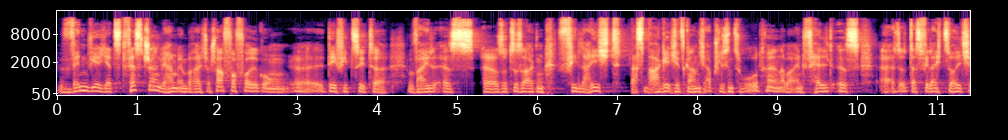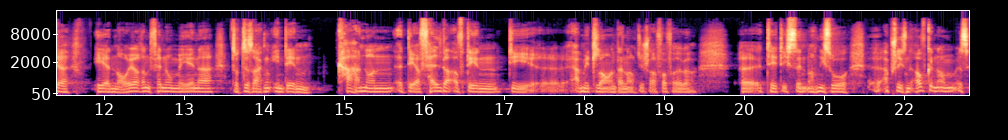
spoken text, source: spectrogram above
wenn wir jetzt feststellen, wir haben im Bereich der Strafverfolgung äh, Defizite, weil es äh, sozusagen vielleicht, das wage ich jetzt gar nicht abschließend zu beurteilen, aber ein Feld ist, also dass vielleicht solche eher neueren Phänomene sozusagen in den Kanon der Felder, auf denen die äh, Ermittler und dann auch die Strafverfolger äh, tätig sind, noch nicht so äh, abschließend aufgenommen ist.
